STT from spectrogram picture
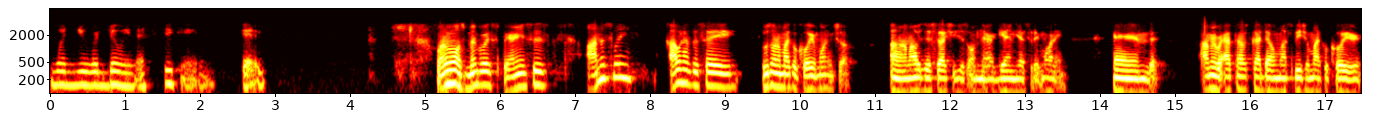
when you were doing a speaking gig? One of the most memorable experiences, honestly, I would have to say it was on a Michael Colyar morning show. Um, I was just actually just on there again yesterday morning, and I remember after I was got done with my speech with Michael Colyar,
